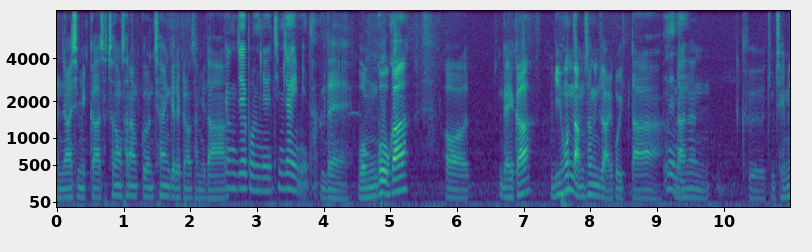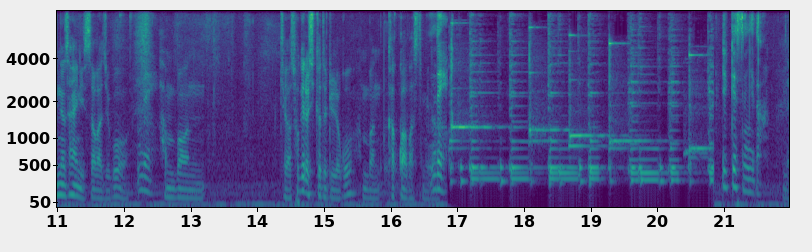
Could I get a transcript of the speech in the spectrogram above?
안녕하십니까 서초동 사랑꾼 차영결의 변호사입니다. 명재법률 팀장입니다. 네 원고가 어 내가 미혼 남성인 줄 알고 있다라는 그 좀 재밌는 사연이 있어가지고 네. 한번 제가 소개를 시켜드리려고 한번 갖고 와봤습니다. 네. 읽겠습니다. 네.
